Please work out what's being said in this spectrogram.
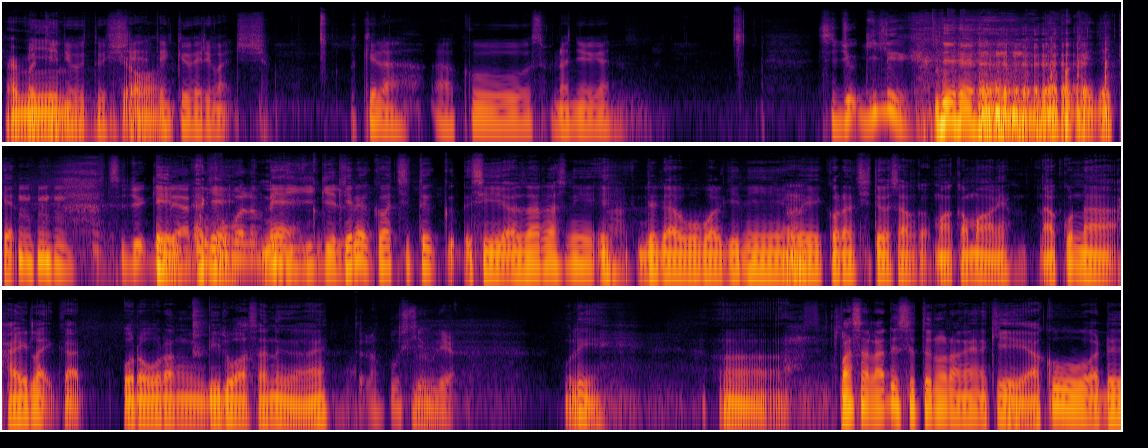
Amin. continue to share InsyaAllah. thank you very much okay lah aku sebenarnya kan sejuk gila Dah pakai jaket. sejuk Eh, gila aku okay. berbual Ni, gigil kira kau cerita si Azaras ni, eh, Ha. dia dah berbual gini. Hmm. Habis korang cerita pasal kat mahkamah ni. Aku nak highlight kat orang-orang di luar sana eh. Tutup lampu sikit boleh tak Boleh. Uh, pasal ada certain orang eh. Okay, aku ada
